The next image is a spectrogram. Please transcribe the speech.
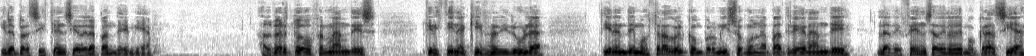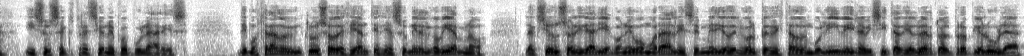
y la persistencia de la pandemia. Alberto Fernández, Cristina Kirchner y Lula tienen demostrado el compromiso con la patria grande, la defensa de la democracia y sus expresiones populares. Demostrado incluso desde antes de asumir el gobierno, la acción solidaria con Evo Morales en medio del golpe de Estado en Bolivia y la visita de Alberto al propio Lula,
